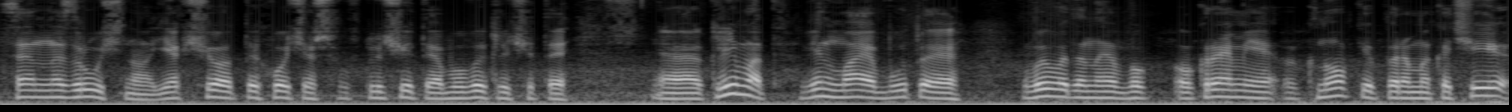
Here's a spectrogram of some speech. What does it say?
Це незручно. Якщо ти хочеш включити або виключити е, клімат, він має бути виведений в окремі кнопки, перемикачі,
